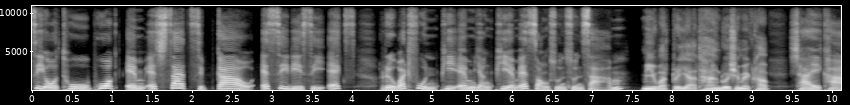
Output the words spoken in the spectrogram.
CO2 พวก MHZ19 SCD4X หรือวัดฝุ่น PM อย่าง PMS 2003 มีวัดระยะทางด้วยใช่ไหมครับ ใช่ค่ะ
